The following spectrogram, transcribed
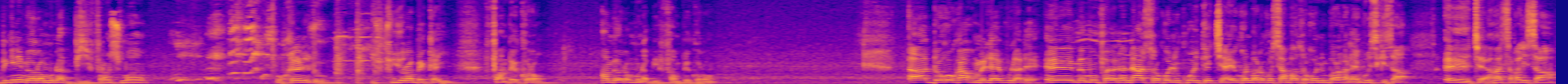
bigini bɛ yɔrɔ min na bi franchement o kɛlen de don yɔrɔ bɛ ka ɲi fan bɛɛ kɔrɔ an bɛ yɔrɔ min na bi fan bɛɛ kɔrɔ aa dɔ ko k'a tun bɛ layivu la dɛ ee n bɛ mun fɔ a ɲɛna n'a y'a sɔrɔ ko nin ko in tɛ tiɲɛ ye e kɔni b'a dɔn ko sisan b'a sɔrɔ ko nin bɔra ka layivu sigi sa ee cɛ an ka sabali sa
